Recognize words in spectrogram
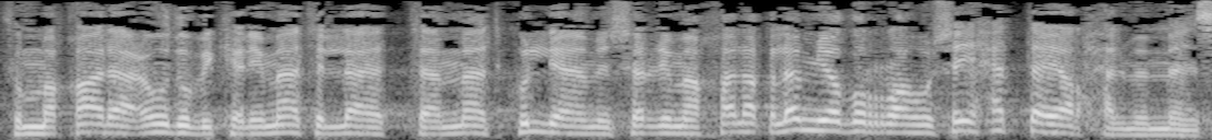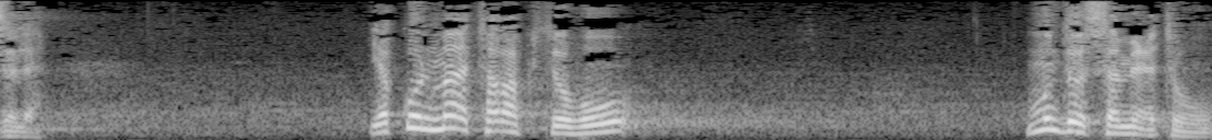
ثم قال أعوذ بكلمات الله التامات كلها من شر ما خلق لم يضره شيء حتى يرحل من منزله. يقول ما تركته منذ سمعته.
